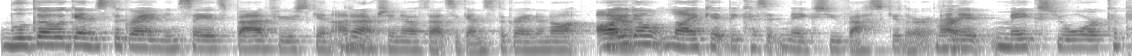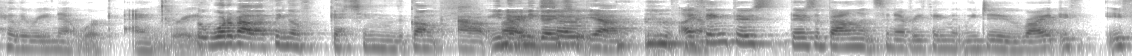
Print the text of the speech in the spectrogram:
will go against the grain and say it's bad for your skin. I don't actually know if that's against the grain or not. I don't like it because it makes you vascular and it makes your capillary network angry. But what about that thing of getting the gunk out? You know, when you go so- to yeah. I Yeah. think there's there's a balance in everything that we do, right? If if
